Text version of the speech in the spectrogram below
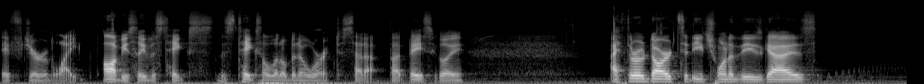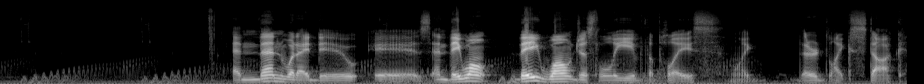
if you're like obviously this takes this takes a little bit of work to set up, but basically I throw darts at each one of these guys. And then what I do is and they won't they won't just leave the place. Like they're like stuck.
